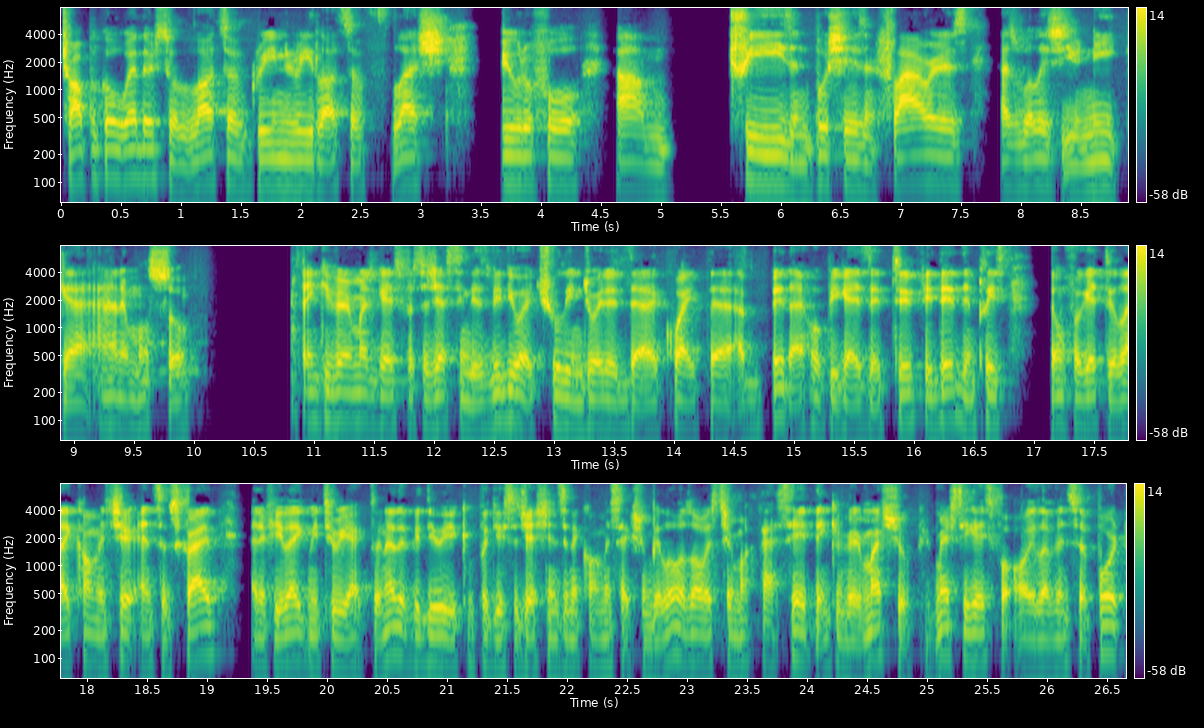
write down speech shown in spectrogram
tropical weather so lots of greenery lots of lush beautiful um, trees and bushes and flowers as well as unique uh, animals. So thank you very much guys for suggesting this video. I truly enjoyed it uh, quite uh, a bit. I hope you guys did too. If you did then please don't forget to like comment share and subscribe. And if you'd like me to react to another video you can put your suggestions in the comment section below. As always terima kasih thank you very much. Merci guys for all your love and support.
